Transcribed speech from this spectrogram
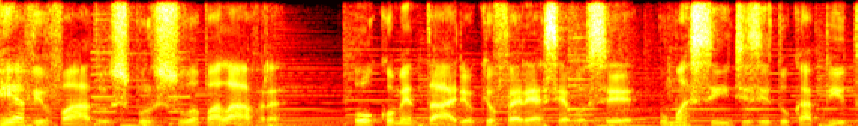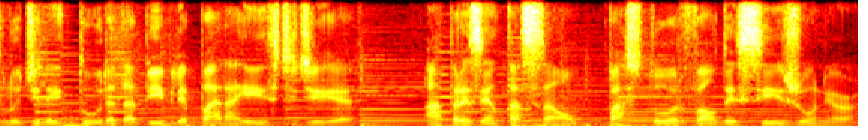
Reavivados por Sua Palavra. O comentário que oferece a você uma síntese do capítulo de leitura da Bíblia para este dia. Apresentação: Pastor Valdeci Júnior.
